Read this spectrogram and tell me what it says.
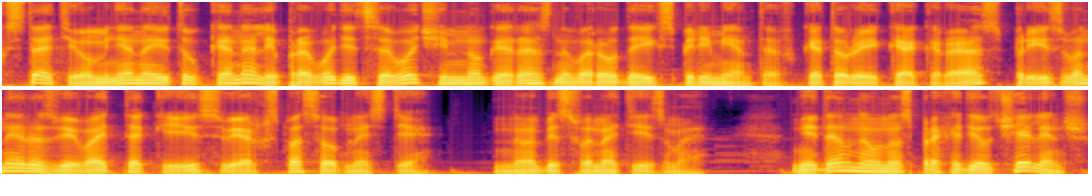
Кстати, у меня на YouTube-канале проводится очень много разного рода экспериментов, которые как раз призваны развивать такие сверхспособности, но без фанатизма. Недавно у нас проходил челлендж.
